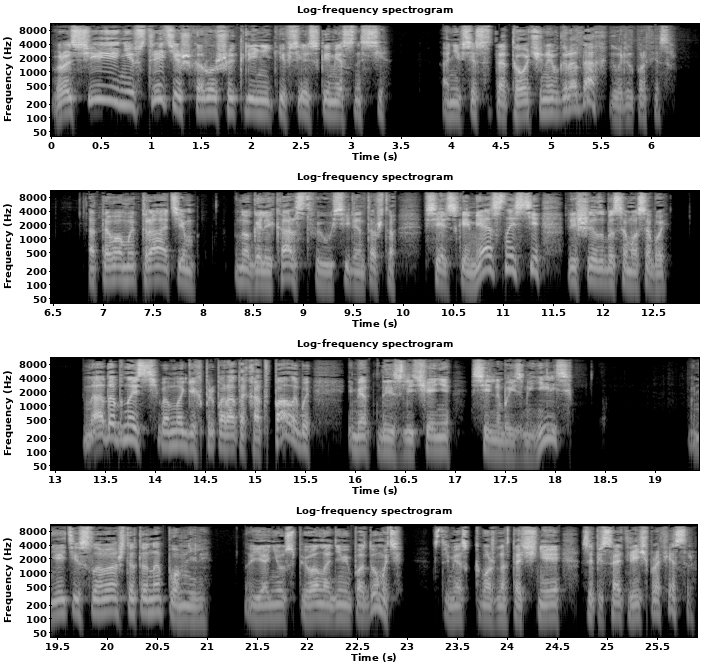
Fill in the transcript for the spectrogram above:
В России не встретишь хорошей клиники в сельской местности. Они все сосредоточены в городах, — говорил профессор. Оттого мы тратим много лекарств и усилий на то, что в сельской местности решило бы само собой. Надобность во многих препаратах отпала бы, и методы излечения сильно бы изменились. Мне эти слова что-то напомнили, но я не успевал над ними подумать, стремясь как можно точнее записать речь профессора.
